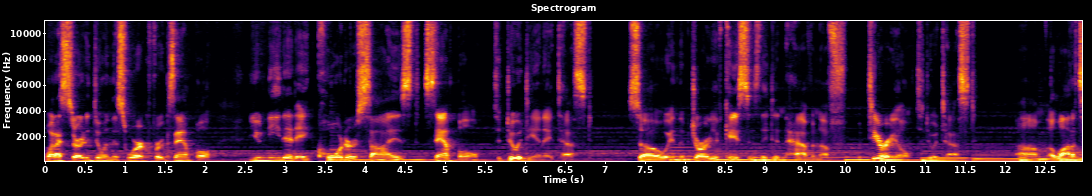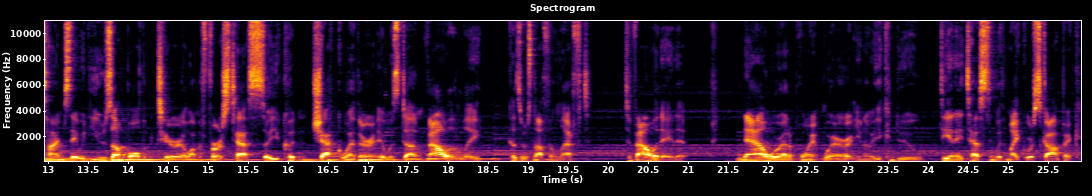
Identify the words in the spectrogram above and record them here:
When I started doing this work, for example, you needed a quarter sized sample to do a DNA test. So, in the majority of cases, they didn't have enough material to do a test. Um, a lot of times, they would use up all the material on the first test, so you couldn't check whether it was done validly because there was nothing left to validate it. Now we're at a point where you know you can do DNA testing with microscopic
